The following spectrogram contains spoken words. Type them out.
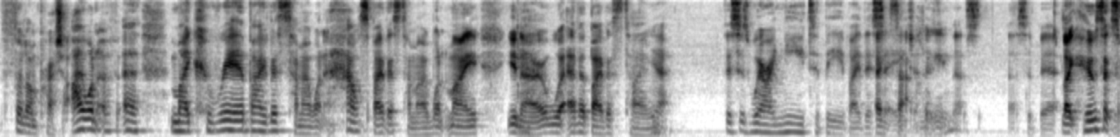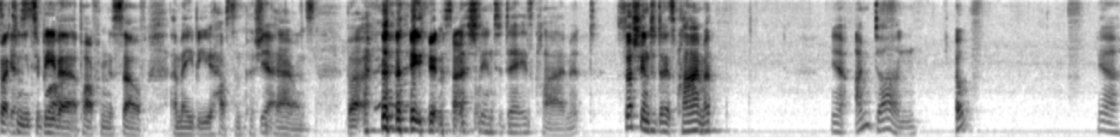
full on pressure I want a, uh, my career by this time I want a house by this time I want my you know whatever by this time yeah, this is where I need to be by this age. And I Exactly. that's that's a bit like who's expecting you to be what? there apart from yourself and maybe you have some pushy Yeah. parents but you know especially in today's climate. especially in today's climate Yeah, I'm done. oh Yeah,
